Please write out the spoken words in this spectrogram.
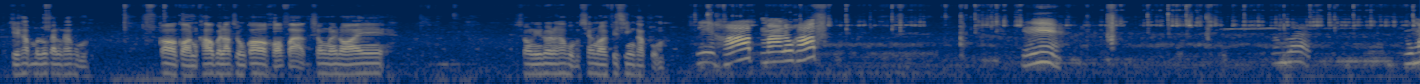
โอเคครับมาลุ้นกันครับผม ก็ก่อนเข้าไปรับชมก็ขอฝากช่องน้อยๆ ช่องนี้ด้วยนะครับ ผมช่างน้อยฟิชชิงครับ ผมนี่ครับมาแล้วครับนี่เริ่มแรก อยู่ไหม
